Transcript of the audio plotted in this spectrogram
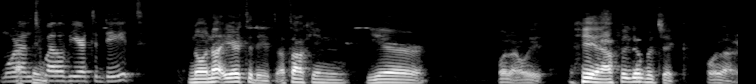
More I than think- 12 year to date. No, not year to date. I'm talking year. Hold on, wait. Yeah, I have to double check. Hold on.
